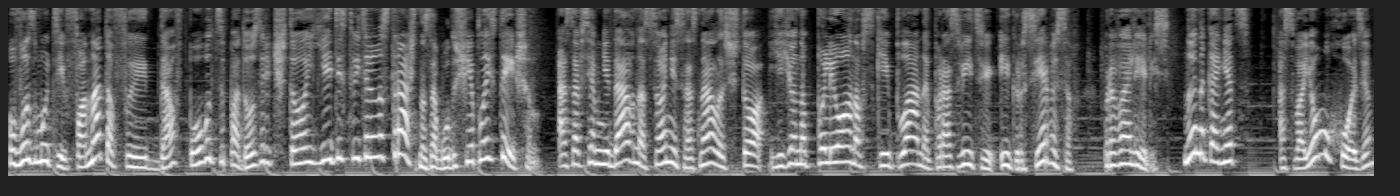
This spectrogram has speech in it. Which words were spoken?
возмутив фанатов и дав повод заподозрить, что ей действительно страшно за будущее PlayStation. А совсем недавно Sony созналась, что ее наполеоновские планы по развитию игр-сервисов провалились. Ну и, наконец, о своем уходе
